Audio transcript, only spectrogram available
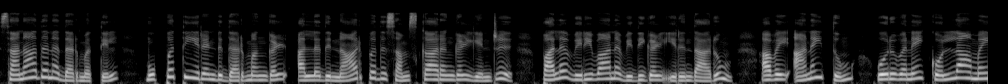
சனாதன தர்மத்தில் முப்பத்தி இரண்டு தர்மங்கள் அல்லது நாற்பது சம்ஸ்காரங்கள் என்று பல விரிவான விதிகள் இருந்தாலும் அவை அனைத்தும் ஒருவனை கொல்லாமை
